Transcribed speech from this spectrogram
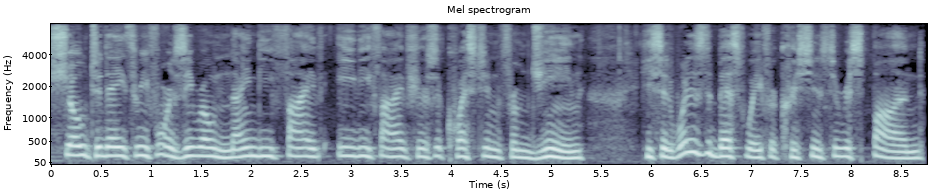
show today 340-9585. Here's a question from Gene. He said, What is the best way for Christians to respond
